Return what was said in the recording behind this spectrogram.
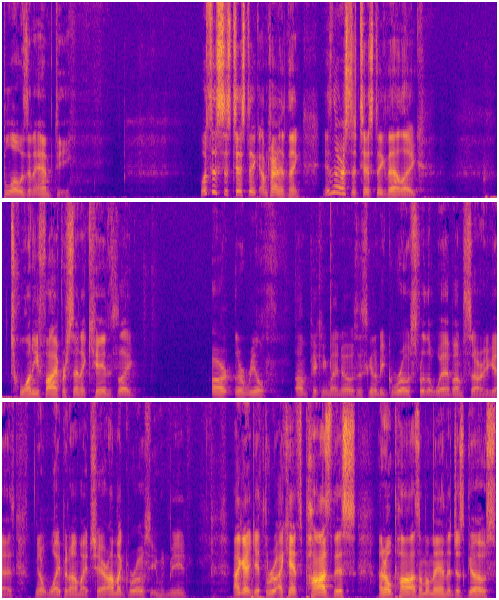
blows an empty. What's the statistic? I'm trying to think. Isn't there a statistic that like 25% of kids like aren't their real I'm picking my nose. This is gonna be gross for the web. I'm sorry, guys. I'm gonna wipe it on my chair. I'm a gross human being. I gotta get through. I can't pause this. I don't pause. I'm a man that just goes.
